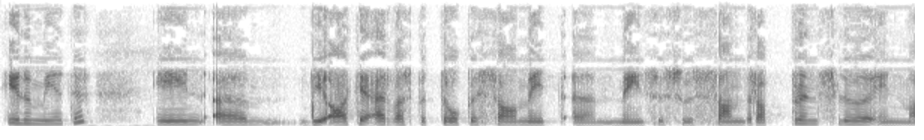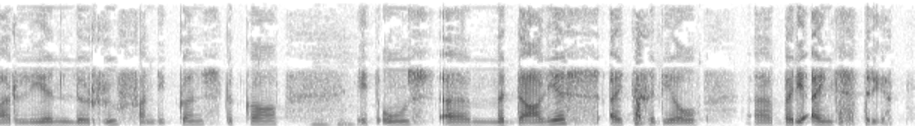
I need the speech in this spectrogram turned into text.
km en ehm um, die ATR was betrokke saam met ehm um, mense so Sandra Prinsloo en Marlene Leroux van die Kunste Kaap mm -hmm. het ons ehm um, medaljes uitgedeel uh, by die eindstreep.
